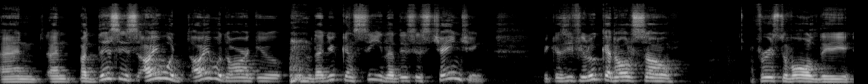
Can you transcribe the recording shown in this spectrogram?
And, and but this is I would I would argue that you can see that this is changing because if you look at also first of all the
